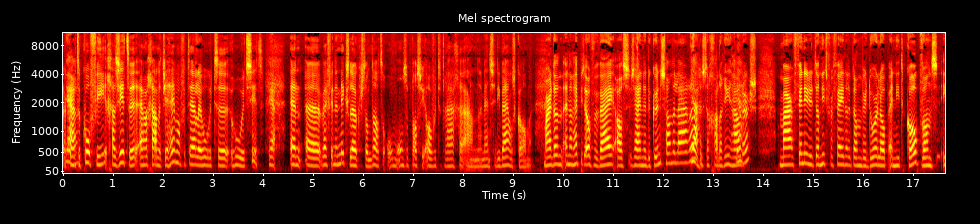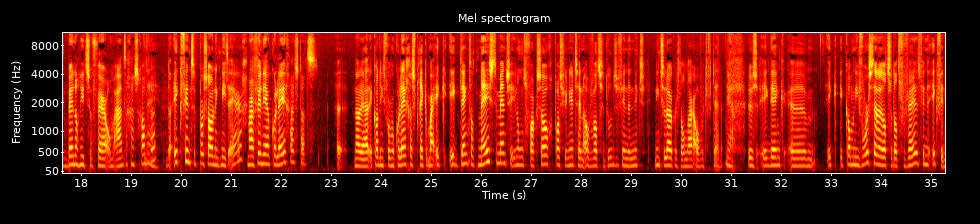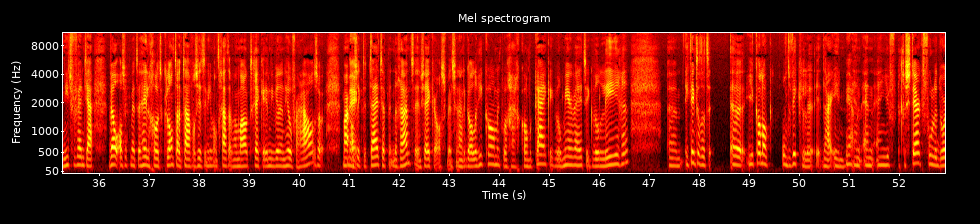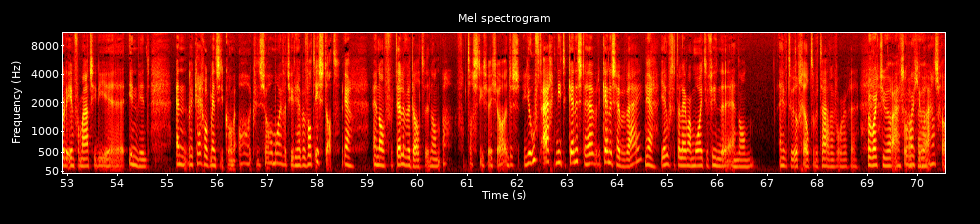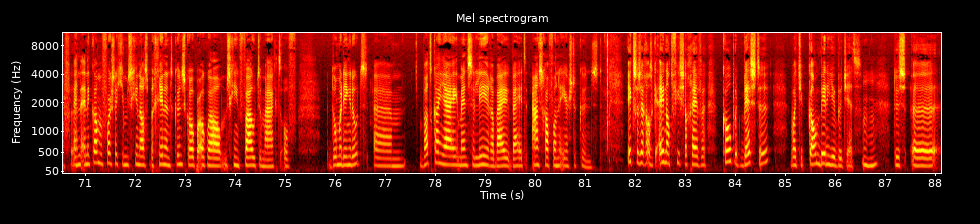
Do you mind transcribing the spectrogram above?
Dan Ja. komt de koffie, ga zitten en we gaan het je helemaal vertellen hoe het, eh, hoe het zit. Ja. En eh, wij vinden niks leukers dan dat, om onze passie over te dragen aan de mensen die bij ons komen. Maar dan, en dan heb je het over wij als zijnde de kunsthandelaren, Ja. dus de galeriehouders. Maar vinden jullie het dan niet vervelend dat ik dan weer doorloop en niet koop? Want ik ben nog niet zo ver om aan te gaan schaffen. Nee, ik vind het persoonlijk niet erg. Maar vinden jouw collega's dat? Eh, nou ja, ik kan niet voor mijn collega's spreken, maar ik, ik denk dat de meeste mensen in ons vak zo gepassioneerd zijn over wat ze doen. Ze vinden niets, niets leukers dan daarover te vertellen. Ja. Dus ik denk, ehm, ik, ik kan me niet voorstellen dat ze dat vervelend vinden. Ik vind het niet vervelend. Ja, wel als ik met een hele grote klant aan tafel zit en iemand gaat aan mijn mouw trekken en die wil een heel verhaal. Zo. Maar Nee. als ik de tijd heb en de ruimte, en zeker als mensen naar de galerie komen, ik wil graag komen kijken, ik wil meer weten, ik wil leren. Ehm, ik denk dat het, eh, je kan ook ontwikkelen daarin. Ja. En, en, en je gesterkt voelen door de informatie die je eh, inwint. En we krijgen ook mensen die komen, oh, ik vind het zo mooi wat jullie hebben. Wat is dat? Ja. En dan vertellen we dat. En dan, oh, fantastisch, weet je wel. Dus je hoeft eigenlijk niet de kennis te hebben. De kennis hebben wij. ja, Jij hoeft het alleen maar mooi te vinden. En dan eventueel geld te betalen voor, eh, voor wat je wil voor aanschaffen. wat je wil aanschaffen. En, en ik kan me voorstellen dat je misschien als beginnend kunstkoper ook wel misschien fouten maakt of domme dingen doet. Ehm, wat kan jij mensen leren bij, bij het aanschaffen van de eerste kunst? Ik zou zeggen, als ik één advies zou geven... koop het beste wat je kan binnen je budget. Mhm. Dus eh,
